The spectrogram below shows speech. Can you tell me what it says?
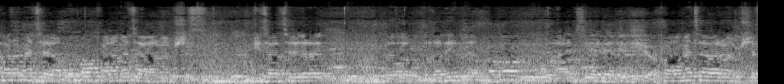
parametre. Parametre vermemişiz. Gitar trigger'a Şu. Parametre vermemişiz.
